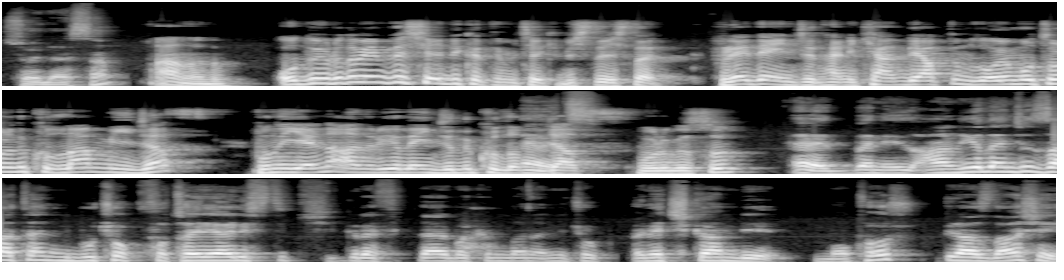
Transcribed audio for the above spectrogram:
söylersem. Anladım. O duyuruda benim de şey dikkatimi çekmişti işte Red Engine hani kendi yaptığımız oyun motorunu kullanmayacağız. Bunun yerine Unreal Engine'ı kullanacağız vurgusu. Evet hani Unreal Engine zaten bu çok fotorealistik grafikler bakımından hani çok öne çıkan bir motor. Biraz daha şey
